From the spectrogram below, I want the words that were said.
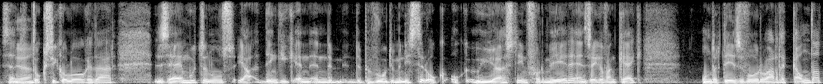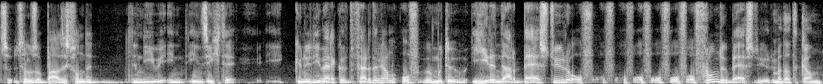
zijn de toxicologen daar. Zij moeten ons, ja, denk ik, en, en de, de bevoegde minister ook, ook juist informeren en zeggen van kijk, onder deze voorwaarden kan dat. Zelfs op basis van de, de nieuwe inzichten kunnen die werken verder gaan. Of we moeten hier en daar bijsturen of, of, of, of, of, of, grondig bijsturen. Maar dat kan.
